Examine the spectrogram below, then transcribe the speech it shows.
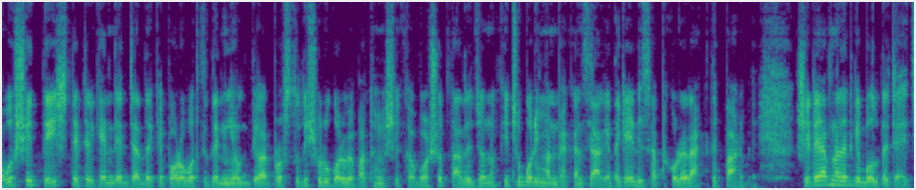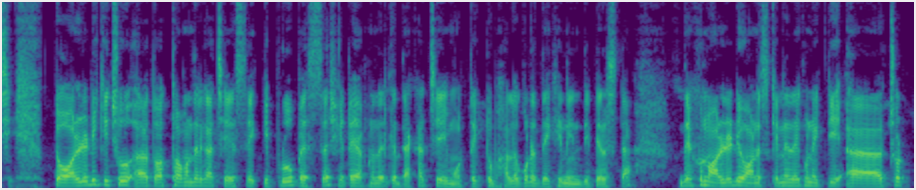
অবশ্যই তেইশ স্টেটের ক্যান্ডিডেট যাদেরকে পরবর্তীতে নিয়োগ দেওয়ার প্রস্তুতি শুরু করবে প্রাথমিক শিক্ষা পর্ষদ, তাদের জন্য কিছু পরিমাণ ভ্যাকান্সি আগে থেকেই রিজার্ভ করে রাখতে পারবে। সেটাই আপনাদেরকে বলতে চাইছি। তো অলরেডি কিছু তথ্য আমাদের কাছে এসছে, একটি প্রুফ এসছে, সেটাই আপনাদেরকে দেখাচ্ছে এই মুহূর্তে একটু ভালো করে দেখে নিন ডিটেলসটা দেখুন অলরেডি অন স্ক্রিনে দেখুন একটি ছোট্ট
